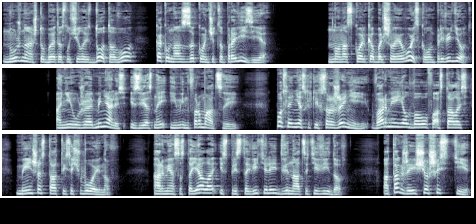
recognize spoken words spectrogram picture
нужно, чтобы это случилось до того, как у нас закончится провизия. Но насколько большое войско он приведет?» Они уже обменялись известной им информацией. После нескольких сражений в армии Елдваофа осталось меньше 100 тысяч воинов. Армия состояла из представителей 12 видов, а также еще 6,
